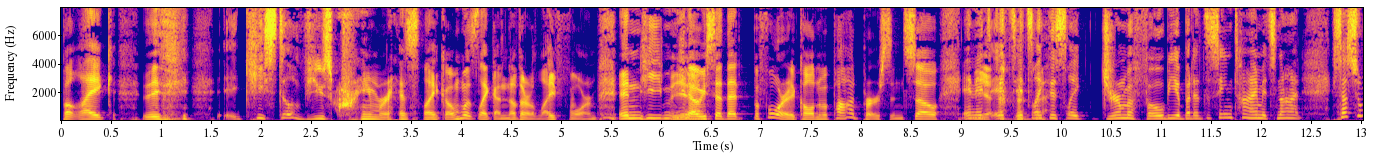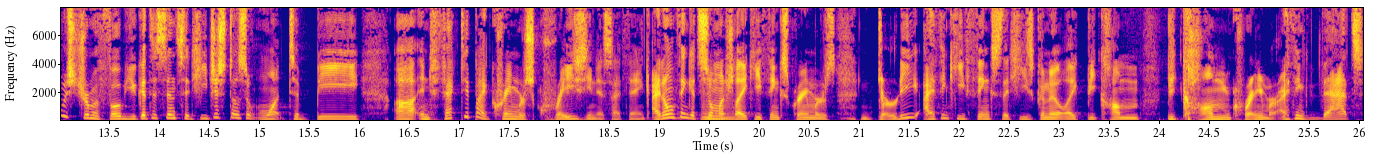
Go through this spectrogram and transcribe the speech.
but like he still views Kramer as like almost like another life form, and he you know he said that before. He called him a pod person. So and it's Yeah. it's it's like this like germophobia, but at the same time, it's not it's not so much germophobia. You get the sense that he just doesn't want to be uh, infected by Kramer's craziness. I think I don't think it's so much like he thinks Kramer's dirty. I think he thinks that he's gonna like become become Kramer. I think that's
